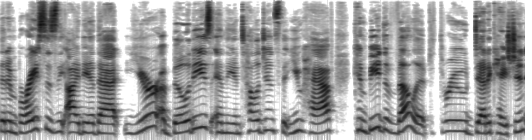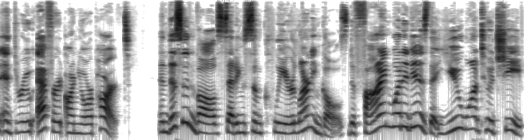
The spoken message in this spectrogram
that embraces the idea that your abilities and the intelligence that you have can be developed through dedication and through effort on your part. And this involves setting some clear learning goals. Define what it is that you want to achieve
